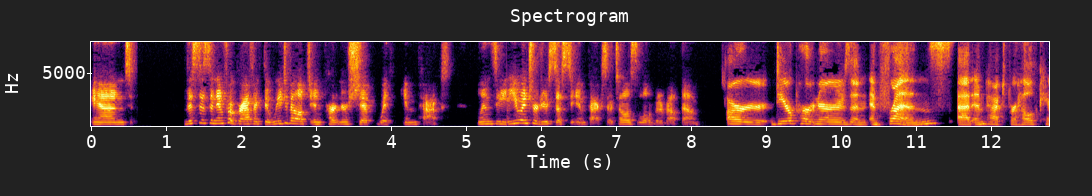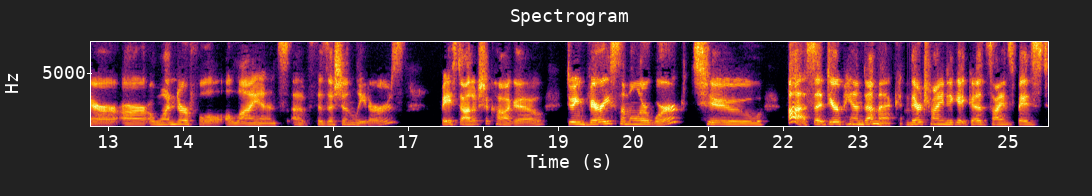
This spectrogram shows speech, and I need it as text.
And this is an infographic that we developed in partnership with Impact. Lindsay, you introduced us to Impact, so tell us a little bit about them. Our dear partners and, and friends at Impact for Healthcare are a wonderful alliance of physician leaders based out of Chicago doing very similar work to us at Dear Pandemic. They're trying to get good science based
